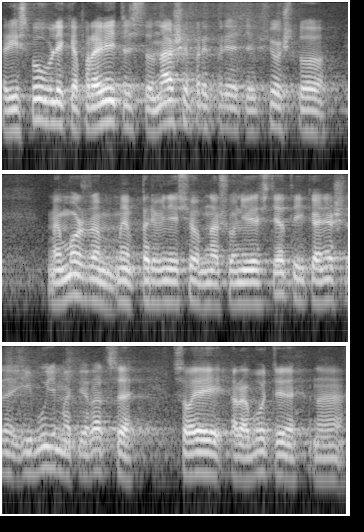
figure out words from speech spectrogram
республика, правительство, наши предприятия, все, что мы можем, мы привнесем в наш университет и, конечно, и будем опираться в своей работе на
